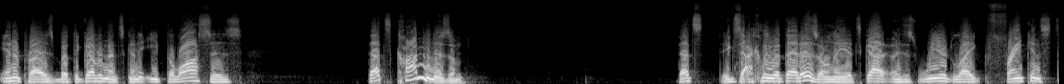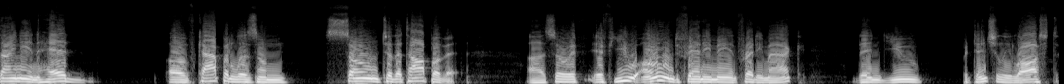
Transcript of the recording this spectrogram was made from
enterprise, but the government's going to eat the losses," that's communism. That's exactly what that is. Only it's got this weird, like Frankensteinian head of capitalism sewn to the top of it. Uh, so if if you owned Fannie Mae and Freddie Mac, then you potentially lost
